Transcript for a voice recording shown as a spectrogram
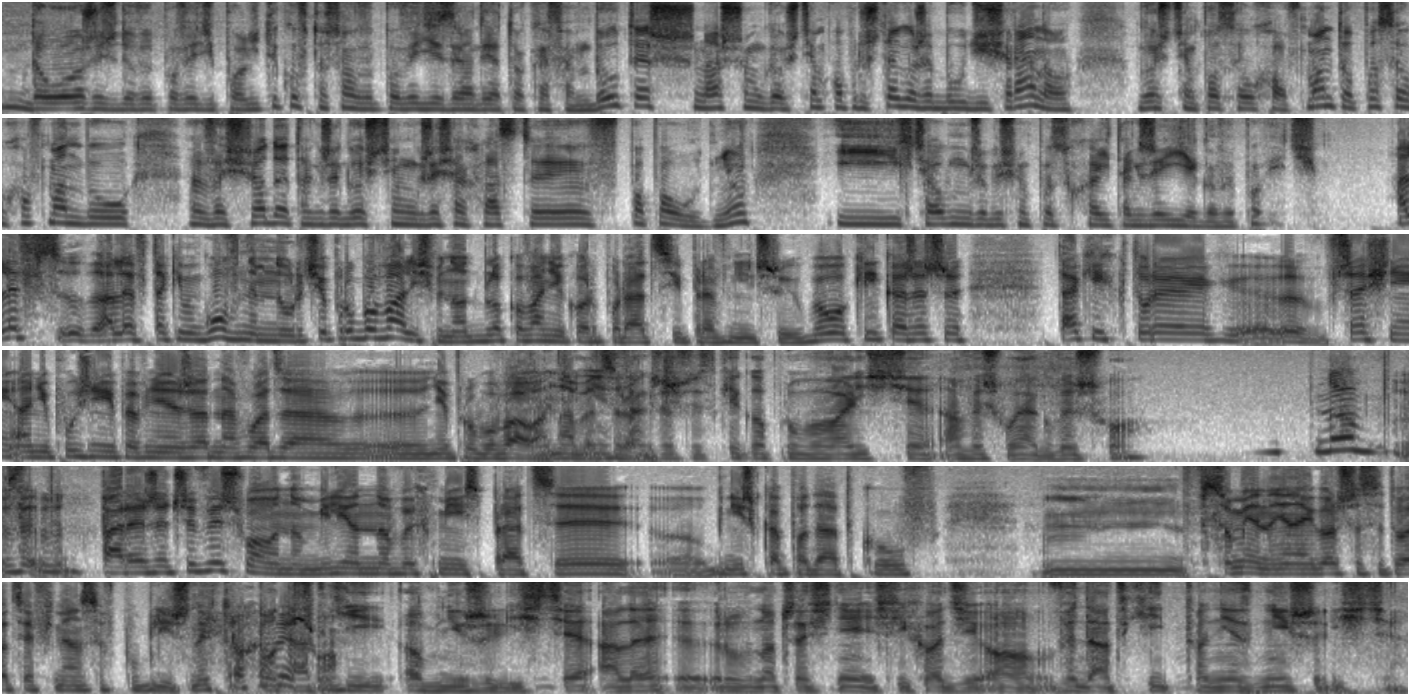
dołożyć do wypowiedzi polityków. To są wypowiedzi z Radia Tok FM. Był też naszym gościem, oprócz tego, że był dziś rano gościem poseł Hoffman, to poseł Hoffman był we środę także gościem Grzesia Chlasty w popołudniu i chciałbym, żebyśmy posłuchali także i jego wypowiedzi. Ale w, ale w takim głównym nurcie próbowaliśmy no, odblokowanie korporacji prawniczych. Było kilka rzeczy takich, które e, wcześniej ani później pewnie żadna władza e, nie próbowała nie nawet jest tak, zrobić. że wszystkiego próbowaliście, a wyszło jak wyszło? No, w, parę rzeczy wyszło. No, milion nowych miejsc pracy, obniżka podatków. Mm, w sumie nie najgorsza sytuacja finansów publicznych. Trochę wyszło. Podatki obniżyliście, ale y, równocześnie jeśli chodzi o wydatki, to nie zmniejszyliście.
